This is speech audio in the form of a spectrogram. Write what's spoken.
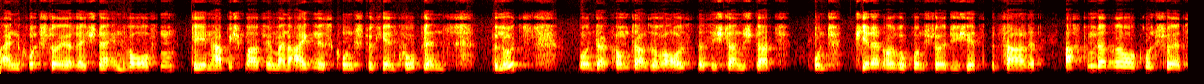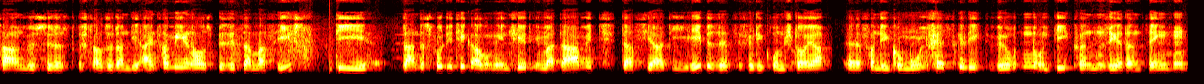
einen Grundsteuerrechner entworfen. Den habe ich mal für mein eigenes Grundstück hier in Koblenz benutzt. Und da kommt also raus, dass ich dann statt rund 400 Euro Grundsteuer, die ich jetzt bezahle, 800 Euro Grundsteuer zahlen müsste. Das trifft also dann die Einfamilienhausbesitzer massiv. Die Landespolitik argumentiert immer damit, dass ja die Hebesätze für die Grundsteuer äh, von den Kommunen festgelegt würden und die könnten sie ja dann senken.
